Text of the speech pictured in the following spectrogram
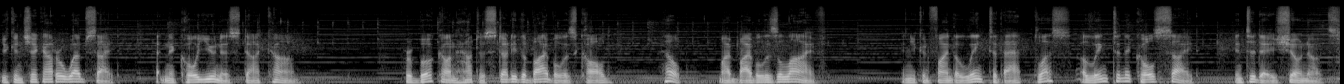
you can check out her website at nicoleunice.com. Her book on how to study the Bible is called Help, My Bible is Alive. And you can find a link to that, plus a link to Nicole's site, in today's show notes.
